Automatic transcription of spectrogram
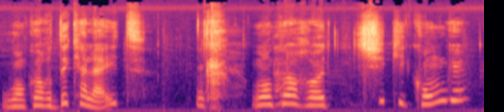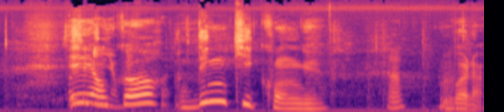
ou encore Decalite ou encore euh, Chiki Kong et mignon. encore Dinky Kong. Hein voilà,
